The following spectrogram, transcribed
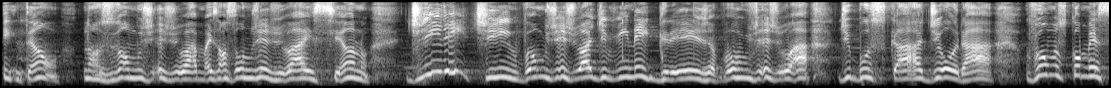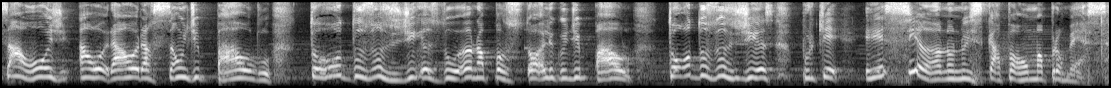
Então, nós vamos jejuar, mas nós vamos jejuar esse ano direitinho. Vamos jejuar de vir na igreja, vamos jejuar de buscar, de orar. Vamos começar hoje a orar a oração de Paulo. Todos os dias do ano apostólico de Paulo, todos os dias, porque esse ano não escapa uma promessa.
